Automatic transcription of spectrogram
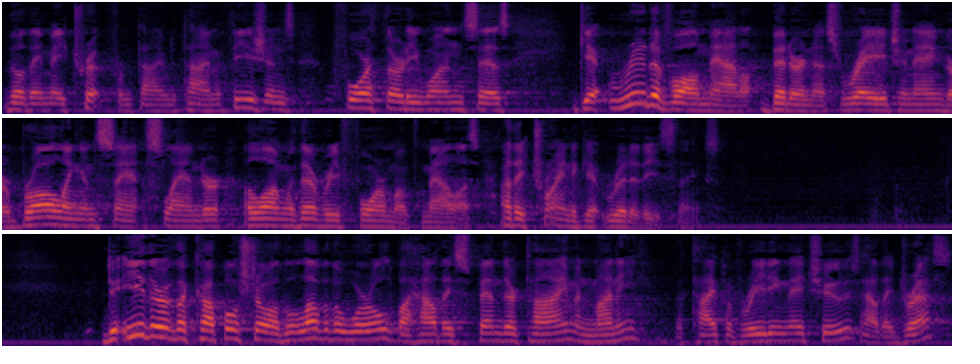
though they may trip from time to time? Ephesians 4:31 says, "Get rid of all bitterness, rage and anger, brawling and slander, along with every form of malice." Are they trying to get rid of these things? Do either of the couple show the love of the world by how they spend their time and money? the type of reading they choose, how they dress,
